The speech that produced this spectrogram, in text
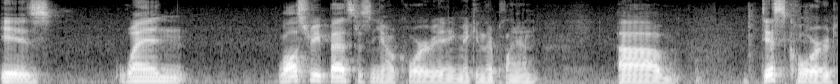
is when Wall Street Bets was you know coordinating, making their plan. Um, Discord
